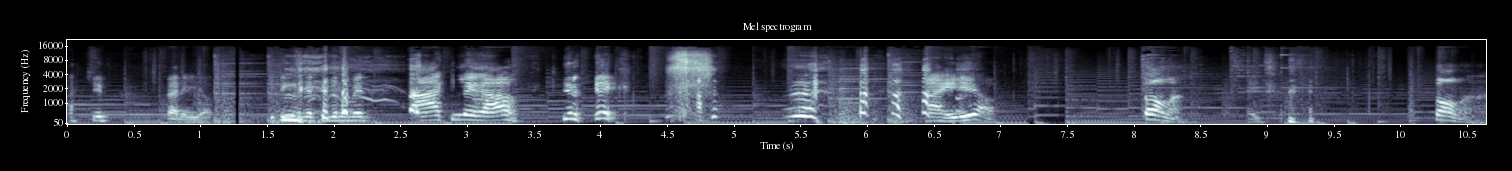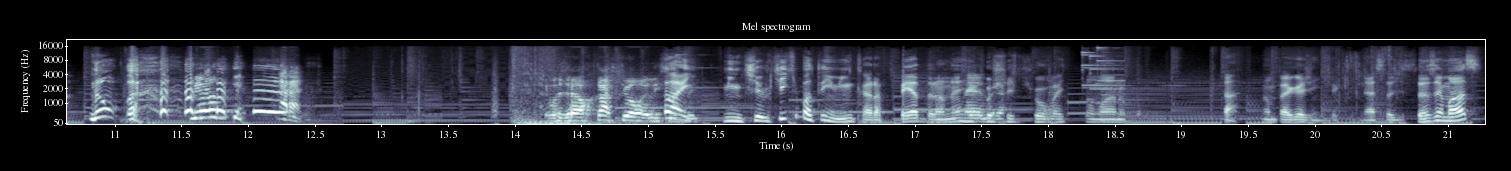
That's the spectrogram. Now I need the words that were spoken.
Aqui. Pera aí, ó. Aqui tem que meter no meio. Ah, que legal. Que legal. Aí, ó. Toma. Aí. Toma. Não! Meu Deus, cara. Eu vou jogar o cachorro ali. Ai! Mentira, o que que bateu em mim, cara? Pedra, né? Pedra. Ricocheteou, vai tomar no... Tá, não pega a gente aqui nessa distância, mas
